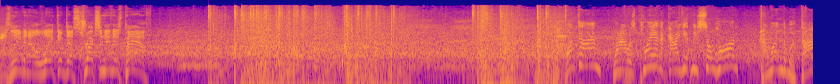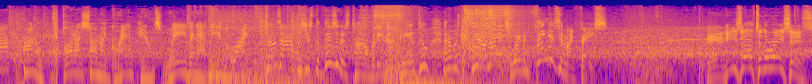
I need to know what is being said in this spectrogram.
He's leaving a wake of destruction in his path. One time, when I was playing, a guy hit me so hard, I went into a dark tunnel. Thought I saw my grandparents waving at me in the light. Turns out it was just the visitor's tunnel that he knocked me into, and it was the paramedics waving fingers in my face. And he's off to the races.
